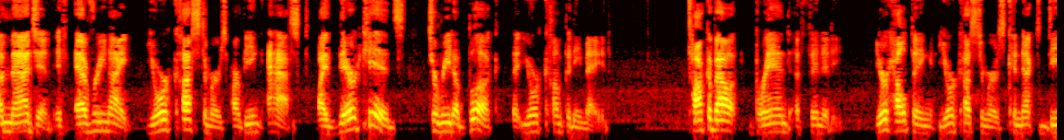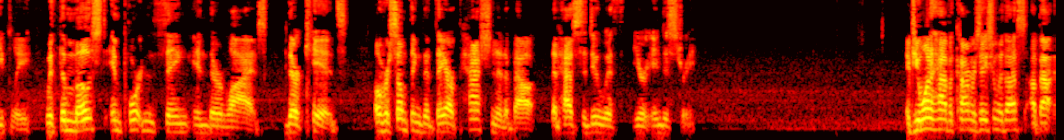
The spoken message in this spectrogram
Imagine if every night your customers are being asked by their kids to read a book that your company made. Talk about brand affinity. You're helping your customers connect deeply with the most important thing in their lives, their kids, over something that they are passionate about that has to do with your industry. If you want to have a conversation with us about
